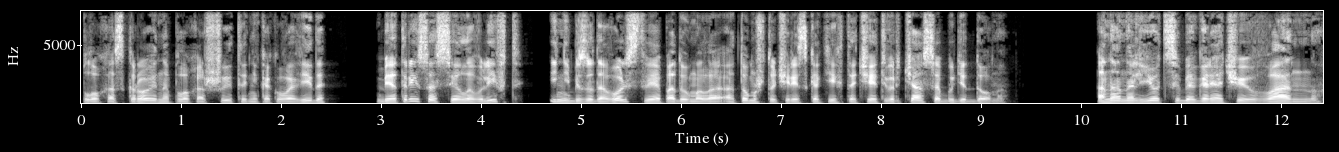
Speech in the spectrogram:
Плохо скроена, плохо сшита, никакого вида, Беатриса села в лифт и не без удовольствия подумала о том, что через каких-то четверть часа будет дома. Она нальет себе горячую ванну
